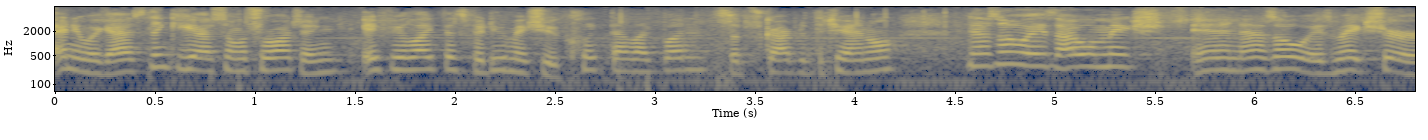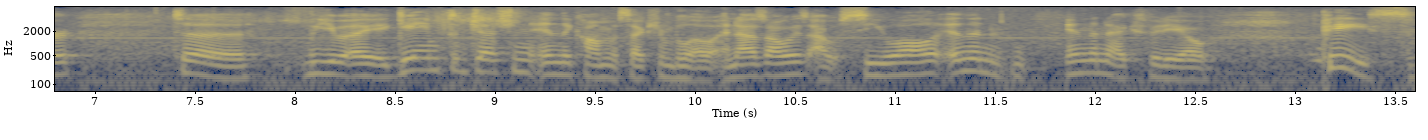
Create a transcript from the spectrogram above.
Anyway, guys, thank you guys so much for watching. If you like this video, make sure you click that like button, subscribe to the channel, and as always, I will make and as always, make sure to leave a game suggestion in the comment section below. And as always, I will see you all in the in the next video. Peace.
